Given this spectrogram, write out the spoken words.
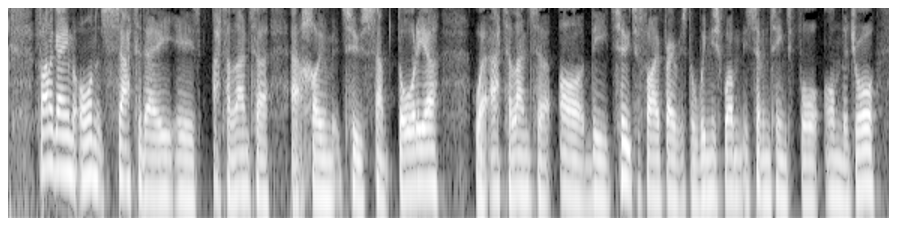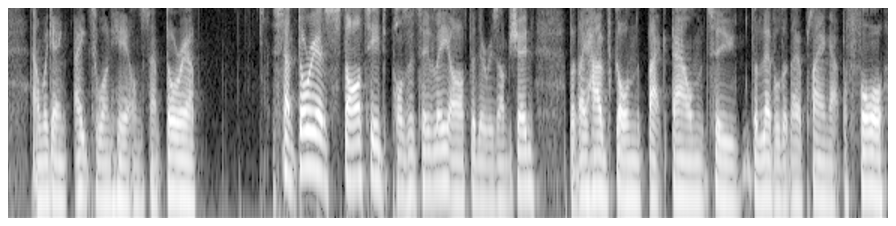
Final game on Saturday is Atalanta at home to Sampdoria, where Atalanta are the two to five favourites to win this one. It's 17 to 4 on the draw, and we're getting 8 to 1 here on Sampdoria. Sampdoria started positively after the resumption, but they have gone back down to the level that they were playing at before.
